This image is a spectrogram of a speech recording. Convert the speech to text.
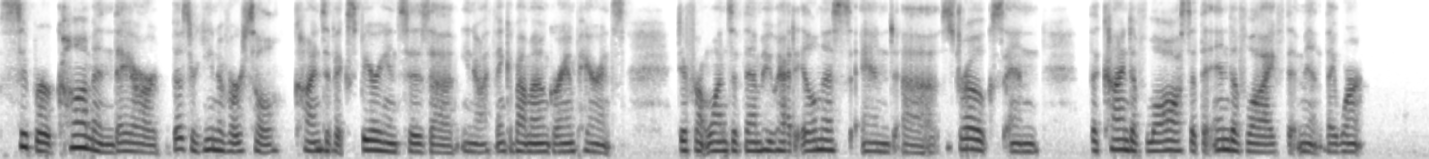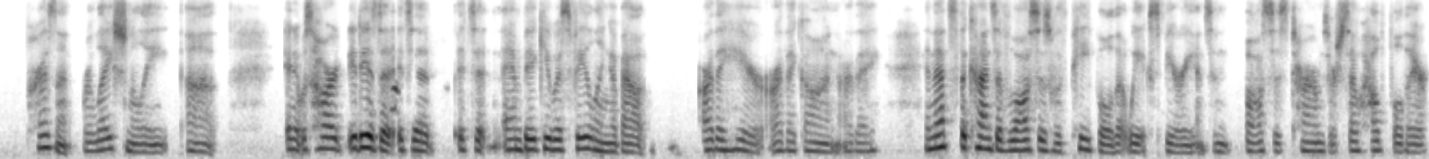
super common they are those are universal kinds of mm-hmm. experiences uh, you know i think about my own grandparents different ones of them who had illness and uh, strokes and the kind of loss at the end of life that meant they weren't present relationally uh, and it was hard it is a it's a it's an ambiguous feeling about are they here are they gone are they and that's the kinds of losses with people that we experience. And Boss's terms are so helpful there.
